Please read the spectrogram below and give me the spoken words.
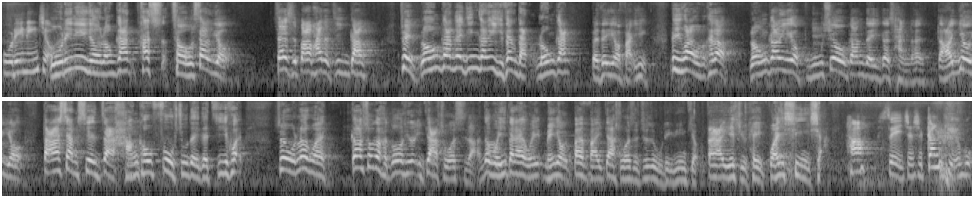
五零零九。五零零九龙钢，它手上有。三十八趴的金刚，所以龙钢跟金刚一起上涨，龙钢本身也有反应。另外，我们看到龙钢也有不锈钢的一个产能，然后又有搭上现在航空复苏的一个机会。所以我认为刚刚说的很多东西都一价锁死啊。那唯一大概唯没有办法一价锁死就是五零零九，大家也许可以关心一下。好，所以这是钢铁股。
